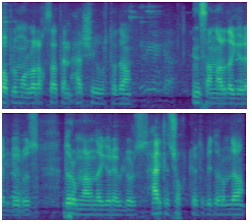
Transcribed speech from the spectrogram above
toplum olarak zaten her şey ortada. İnsanları da görebiliyoruz, durumlarını da görebiliyoruz. Herkes çok kötü bir durumda.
